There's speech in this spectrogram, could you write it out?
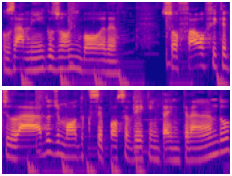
Os amigos vão embora Sofá fica de lado, de modo que você possa ver quem está entrando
